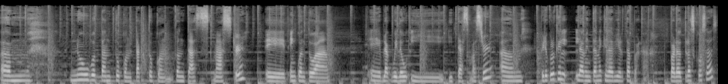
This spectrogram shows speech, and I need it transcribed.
no hubo tanto contacto con, Taskmaster en cuanto a eh, Black Widow y, Taskmaster. pero creo que la ventana queda abierta para, para otras cosas.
